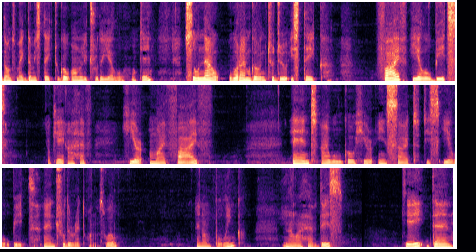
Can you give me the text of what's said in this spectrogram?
Don't make the mistake to go only through the yellow, okay? So now what I'm going to do is take five yellow beads. Okay, I have here my five and I will go here inside this yellow bit and through the red one as well. And I'm pulling. Now I have this. Okay then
